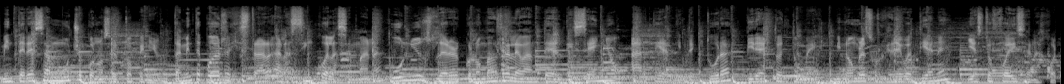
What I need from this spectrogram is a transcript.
Me interesa mucho conocer tu opinión. También te puedes registrar a las 5 de la semana un newsletter con lo más relevante del diseño, arte y arquitectura directo en tu mail. Mi nombre es Jorge Diego Etienne y esto fue Isanaholic.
